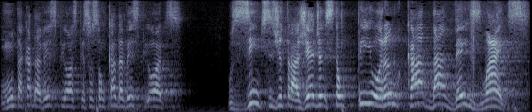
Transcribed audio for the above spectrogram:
O mundo está cada vez pior, as pessoas estão cada vez piores. Os índices de tragédia estão piorando cada vez mais.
